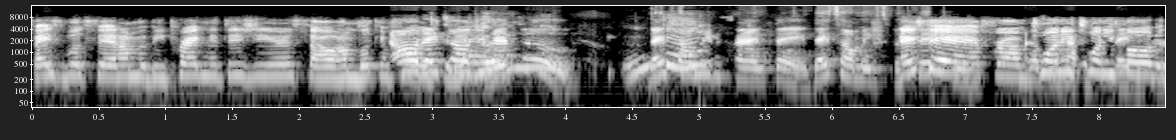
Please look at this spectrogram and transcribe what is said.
Facebook said I'm gonna be pregnant this year, so I'm looking oh, forward. Oh, they to told that. you that too. They told me the same thing. They told me They said from I was gonna 2024 to,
